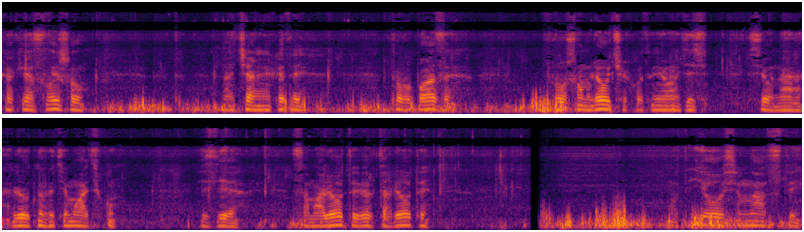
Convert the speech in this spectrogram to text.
как я слышал, начальник этой турбазы, в прошлом летчик, вот у него здесь все на летную тематику. Везде самолеты, вертолеты. Вот Ил-18.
